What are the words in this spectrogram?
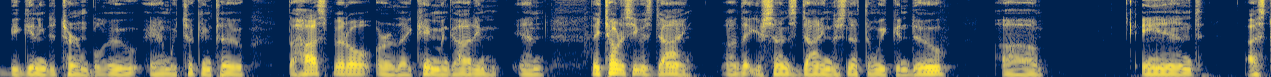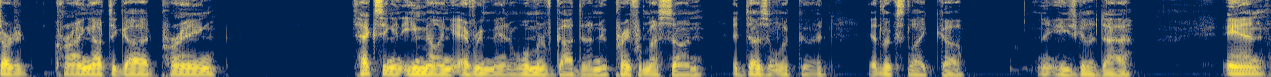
beginning to turn blue, and we took him to the hospital, or they came and got him, and they told us he was dying uh, that your son's dying. There's nothing we can do. Uh, and I started crying out to God, praying, texting and emailing every man and woman of God that I knew, pray for my son. It doesn't look good. It looks like uh, he's going to die. And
